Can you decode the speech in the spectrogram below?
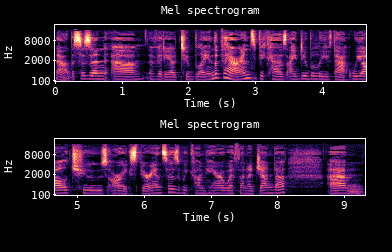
Now, this isn't um, a video to blame the parents because I do believe that we all choose our experiences. We come here with an agenda. Um,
